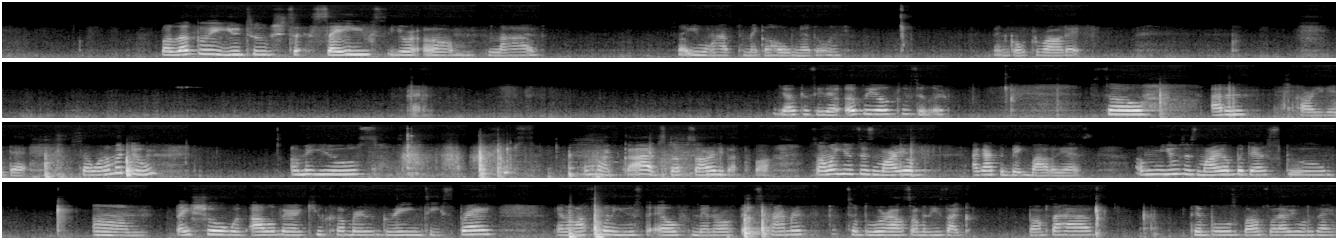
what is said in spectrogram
But luckily YouTube saves your um live. So you won't have to make a whole nother one. And go through all that. Okay. Y'all can see that ugly old concealer. So, I didn't already did that. So what I'm gonna do, I'm gonna use, oops, oh my god, stuff's already about to fall. So I'm gonna use this Mario, I got the big bottle, yes. I'm gonna use this Mario Badescu um, facial with aloe vera cucumber green tea spray. And I'm also gonna use the e.l.f. mineral face primer to blur out some of these like bumps I have, pimples, bumps, whatever you wanna say.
